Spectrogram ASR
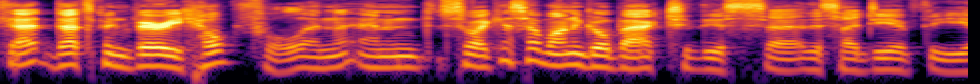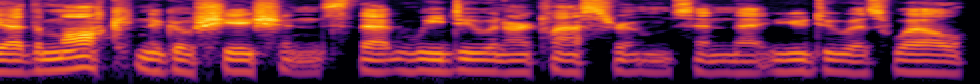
that that's been very helpful, and and so I guess I want to go back to this uh, this idea of the uh, the mock negotiations that we do in our classrooms and that you do as well,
